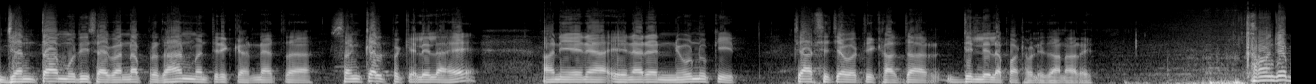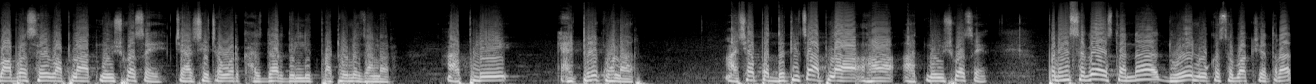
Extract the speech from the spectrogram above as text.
जनता मोदी साहेबांना प्रधानमंत्री करण्याचा संकल्प केलेला आहे. आणि येण्या येणाऱ्या निवडणुकीत चारशेच्या वरती खासदार दिल्लीला पाठवले जाणार आहेत. खरं म्हणजे बाबासाहेब आपला आत्मविश्वास आहे. चारशेच्या वर खासदार दिल्लीत पाठवले जाणार. आपले हॅट्रिक होणार. अशा पद्धतीचा आपला हा आत्मविश्वास आहे. पण हे सगळं असताना धुळे लोकसभा क्षेत्रात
